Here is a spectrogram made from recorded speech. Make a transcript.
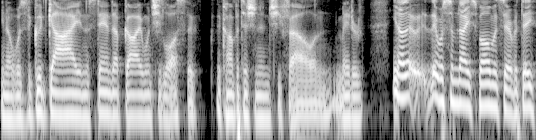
you know was the good guy and the stand up guy when she lost the the competition and she fell and made her you know there, there were some nice moments there but they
